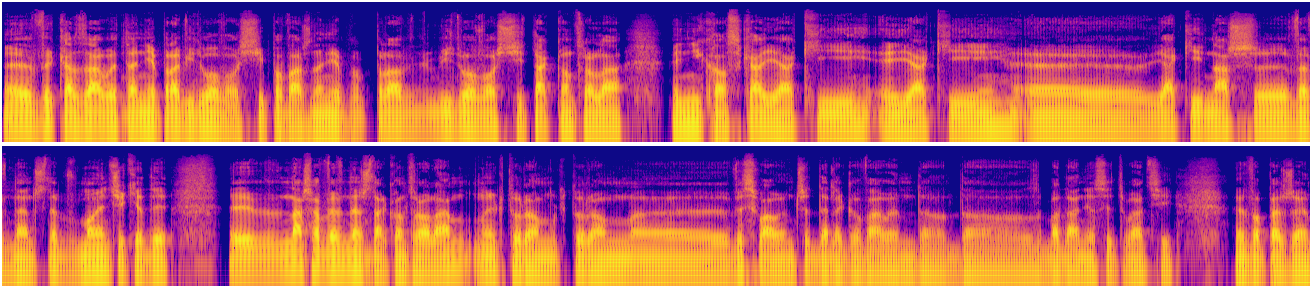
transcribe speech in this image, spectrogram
e, wykazały te nieprawidłowości, poważne nieprawidłowości, tak kontrola nikowska, jak i, jak i, e, jak i nasz wewnętrzny. W momencie, kiedy nasza wewnętrzna kontrola, y, którą, którą y, wysłałem czy delegowałem do, do zbadania sytuacji w operze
